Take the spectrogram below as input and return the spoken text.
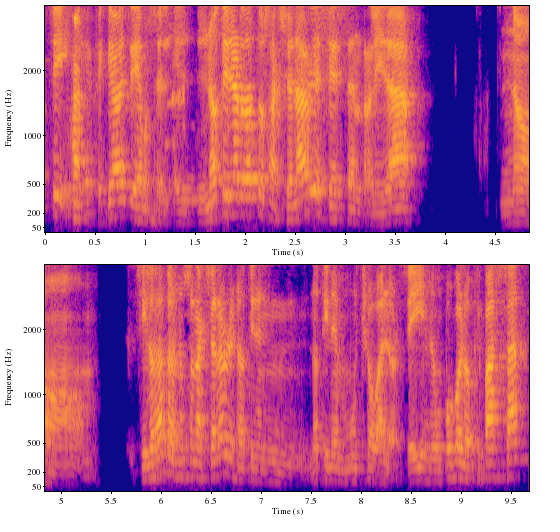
Sí, ah. efectivamente, digamos, el, no tener datos accionables es en realidad no, si los datos no son accionables no tienen, no tienen mucho valor. ¿sí? Es un poco lo que pasa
